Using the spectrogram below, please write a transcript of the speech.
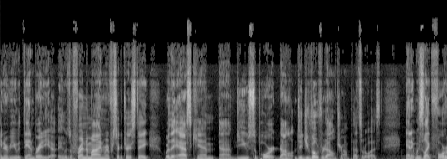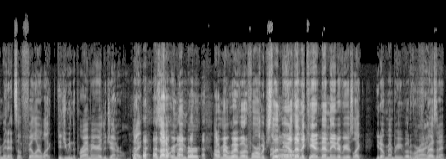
interview with Dan Brady, uh, who was a friend of mine, ran for Secretary of State, where they asked him, uh, "Do you support Donald? Did you vote for Donald Trump?" That's what it was, and it was like four minutes of filler. Like, did you mean the primary or the general? Because I, don't remember. I don't remember who I voted for. Which then, you know, then the candidate, then the interviewer's like, "You don't remember who you voted for Right. for president?"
